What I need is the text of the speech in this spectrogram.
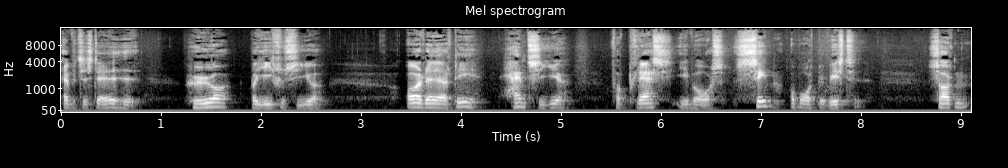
at vi til stadighed hører, hvad Jesus siger, og lader det, han siger, får plads i vores sind og vores bevidsthed, sådan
